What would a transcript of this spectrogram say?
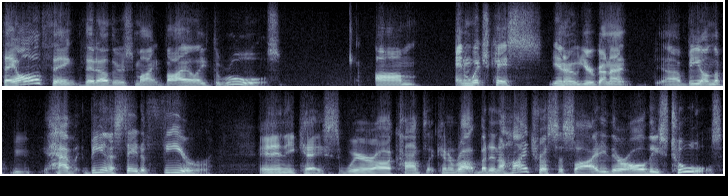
they all think that others might violate the rules. Um, in which case, you know, you're going to uh, be on the have be in a state of fear in any case where uh, conflict can erupt. But in a high trust society, there are all these tools,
